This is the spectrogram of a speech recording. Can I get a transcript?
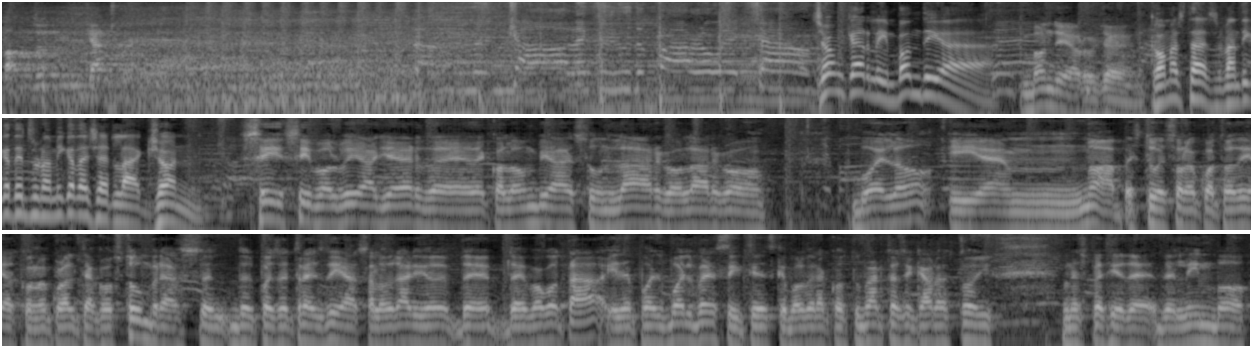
London Gatwick. John Carlin, bon dia. Bon dia, Roger. Com estàs? Van dir que tens una mica de jet lag, John. Sí, sí, volví ayer de, de Colombia. Es un largo, largo vuelo y em, no, estuve solo cuatro días, con lo cual te acostumbras eh, después de tres días al horario de, de Bogotá y después vuelves y tienes que volver a acostumbrarte, así que ahora estoy en una especie de, de limbo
